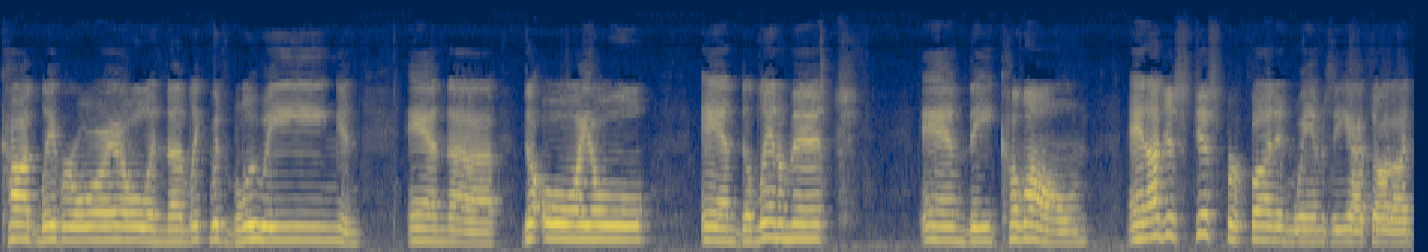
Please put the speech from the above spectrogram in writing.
cod liver oil and uh, liquid bluing and and uh, the oil and the liniment and the cologne. And I just, just for fun and whimsy, I thought I'd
